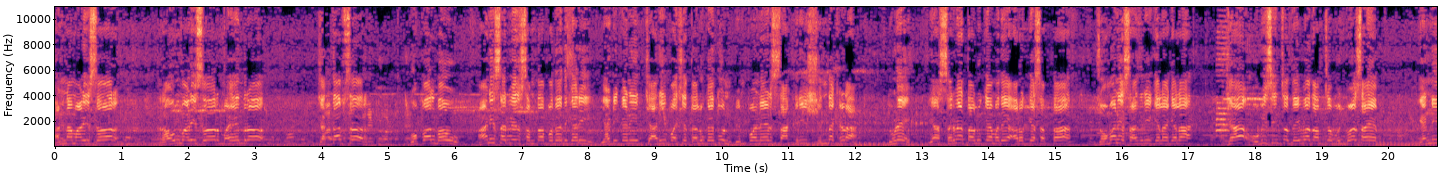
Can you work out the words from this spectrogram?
Anna Mali sir Rahul Mali sir Mahendra Jagtap sir Gopal bhau आणि सर्व समता पदाधिकारी या ठिकाणी चारही पाचशे तालुक्यातून पिंपळनेर साक्री शिंदखेडा धुळे या सर्व तालुक्यामध्ये आरोग्य सप्ताह जोमाने साजरी केला गेला. ज्या ओबीसींचं दैवत आमचं भुजबळ साहेब यांनी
